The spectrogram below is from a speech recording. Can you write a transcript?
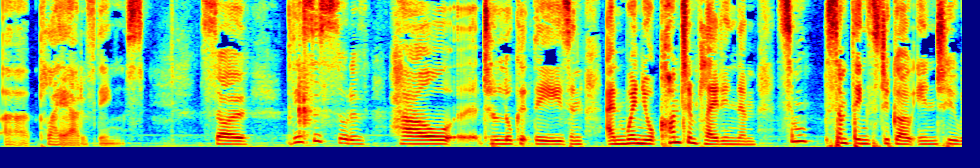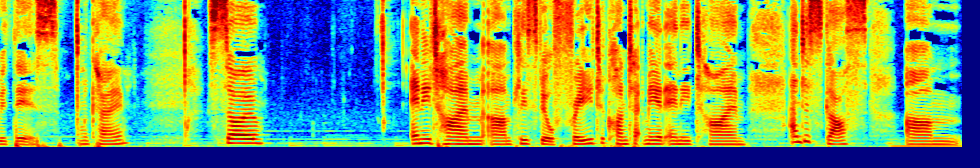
uh, play out of things. So, this is sort of how uh, to look at these and, and when you're contemplating them, some, some things to go into with this, okay? So, anytime, um, please feel free to contact me at any time and discuss um,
